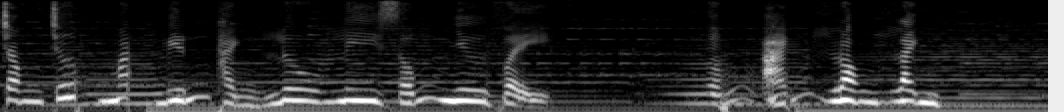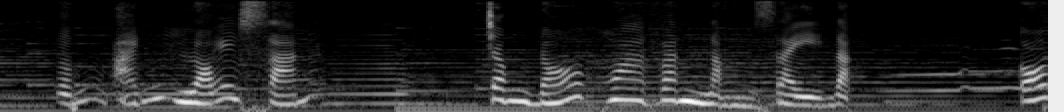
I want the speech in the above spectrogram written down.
Trong trước mắt biến thành lưu ly giống như vậy. Ấm ánh long lanh. Ấm ánh lóe sáng. Trong đó hoa văn nằm dày đặc. Có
